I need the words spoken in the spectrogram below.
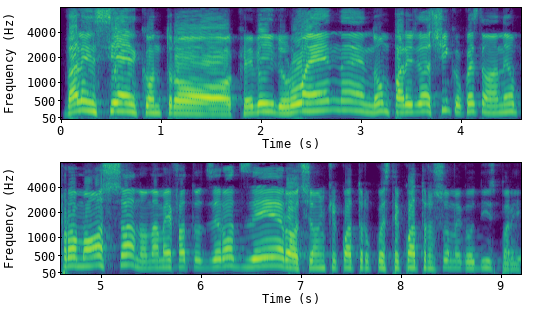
Valencien contro Creville Rouen, non pareggio da 5, questa è una neopromossa, non ha mai fatto 0-0, ci anche quattro, queste 4 somme gol dispari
